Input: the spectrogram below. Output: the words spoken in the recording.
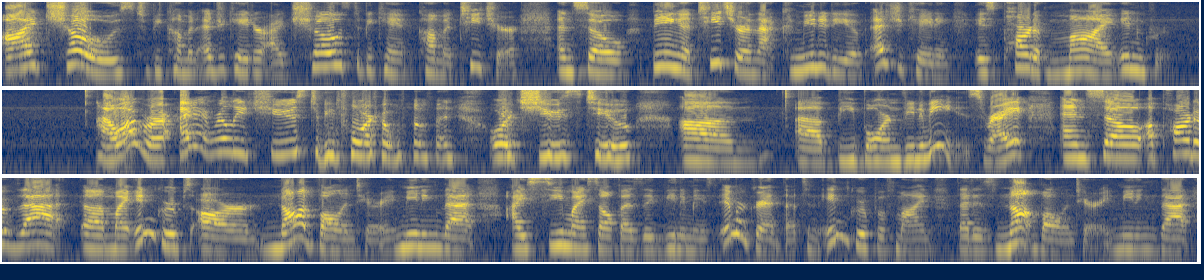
I chose to become an educator. I chose to become a teacher. And so being a teacher in that community of educating is part of my in group. However, I didn't really choose to be born a woman or choose to um, uh, be born Vietnamese, right? And so a part of that, uh, my in groups are not voluntary, meaning that I see myself as a Vietnamese immigrant. That's an in group of mine that is not voluntary, meaning that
